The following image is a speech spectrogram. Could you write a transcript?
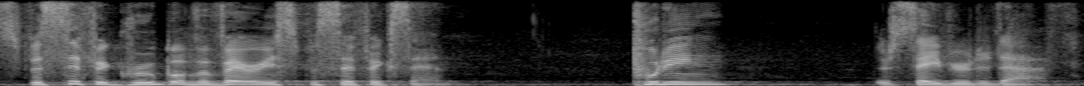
specific group of a very specific sin, putting their Savior to death.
